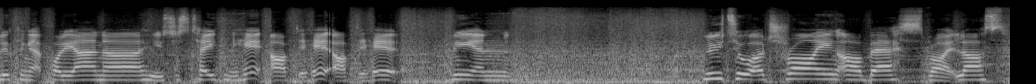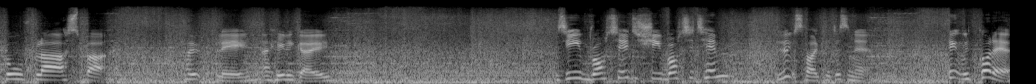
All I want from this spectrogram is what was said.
looking at Pollyanna, who's just taking hit after hit after hit. Me and Luto are trying our best. Right, last full flask, but hopefully. Oh, here we go. Is he rotted? She rotted him? It looks like it, doesn't it? I think we've got it.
